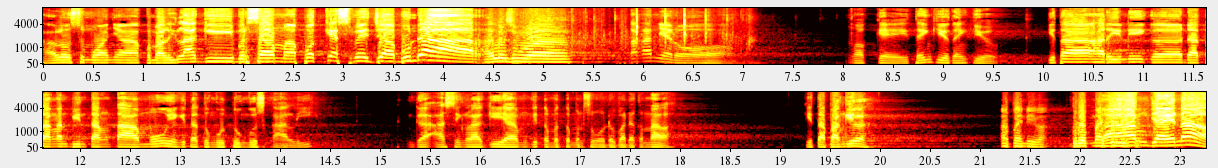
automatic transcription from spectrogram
Halo semuanya, kembali lagi bersama podcast Meja Bundar. halo semua. Tangannya dong. Oke, thank you, thank you. Kita hari ini kedatangan bintang tamu yang kita tunggu-tunggu sekali. Gak asing lagi ya, mungkin teman-teman semua udah pada kenal. Kita panggil Apa ini, Pak? Grup majelis. Bang Jainal.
